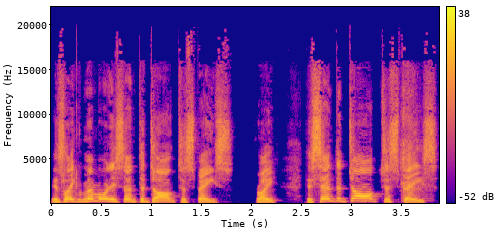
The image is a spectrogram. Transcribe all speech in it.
It's like remember when they sent the dog to space, right? They sent the dog to space,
